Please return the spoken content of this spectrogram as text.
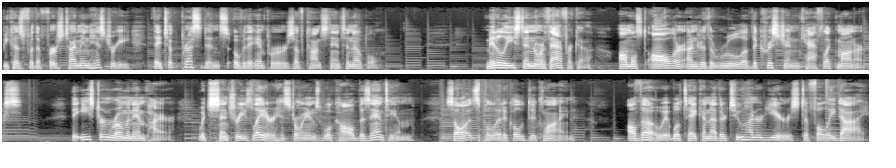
because for the first time in history they took precedence over the emperors of Constantinople. Middle East and North Africa, almost all are under the rule of the Christian Catholic monarchs. The Eastern Roman Empire, which centuries later historians will call Byzantium, saw its political decline, although it will take another 200 years to fully die.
